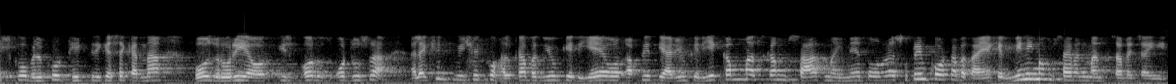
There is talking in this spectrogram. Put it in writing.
इसको बिल्कुल ठीक तरीके से करना बहुत ज़रूरी है। और इस और, और दूसरा इलेक्शन कमीशन को हल्का बंदियों के लिए और अपनी तैयारियों के लिए कम अज कम सात महीने तो उन्होंने सुप्रीम कोर्ट में बताया कि मिनिमम सेवन मंथ समय चाहिए।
